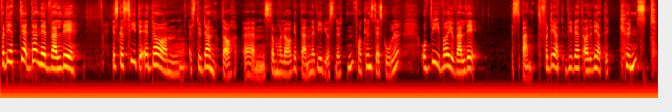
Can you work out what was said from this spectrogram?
For den er veldig jeg skal si Det er da um, studenter um, som har laget denne videosnutten fra Kunsthøgskolen. Og vi var jo veldig spent. For vi vet alle det at kunst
